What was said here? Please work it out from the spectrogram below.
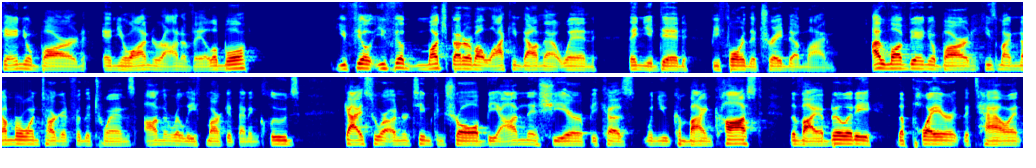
Daniel Bard, and Jhoan Duran available, you feel you feel much better about locking down that win than you did before the trade deadline. I love Daniel Bard. He's my number one target for the Twins on the relief market. That includes guys who are under team control beyond this year because when you combine cost, the viability, the player, the talent,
